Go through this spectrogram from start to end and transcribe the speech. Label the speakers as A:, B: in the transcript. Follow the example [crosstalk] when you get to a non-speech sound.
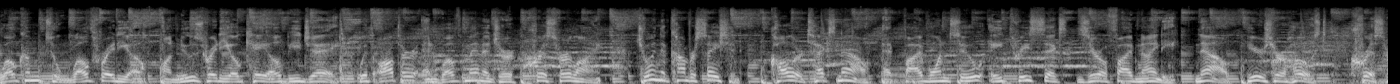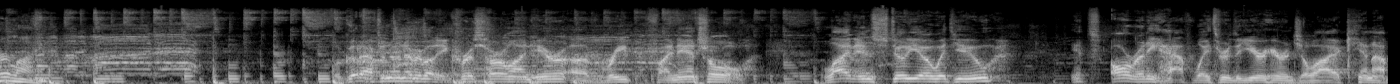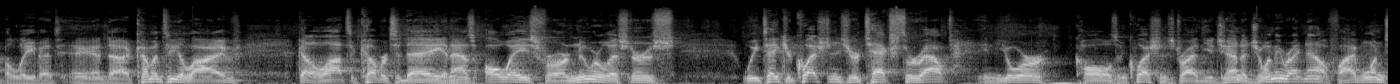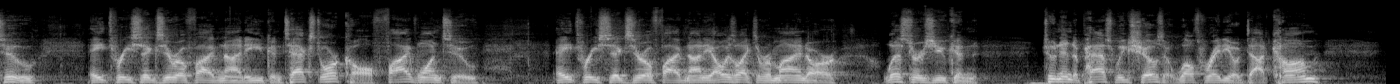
A: Welcome to Wealth Radio on News Radio KLBJ with author and wealth manager Chris Heerlein. Join the conversation. Call or text now at 512 836 0590. Now, here's your host, Chris
B: Heerlein. Good afternoon, everybody. Chris Heerlein here of REAP Financial, live in studio with you. It's already halfway through the year here in July. I cannot believe it. And uh, coming to you live, got a lot to cover today. And as always, for our newer listeners, we take your questions, your texts throughout, and your calls and questions drive the agenda. Join me right now, 512 836 0590. You can text or call 512 836 0590. I always like to remind our listeners you can Tune into past week's shows at wealthradio.com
